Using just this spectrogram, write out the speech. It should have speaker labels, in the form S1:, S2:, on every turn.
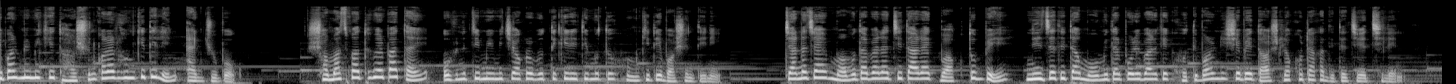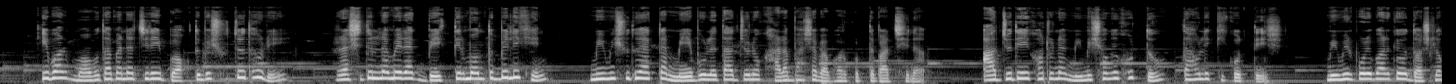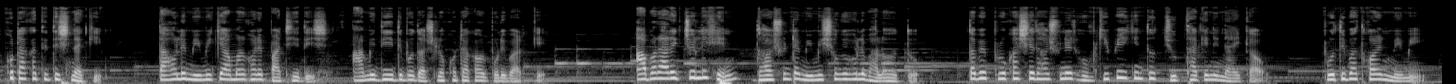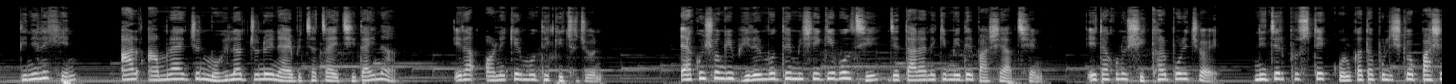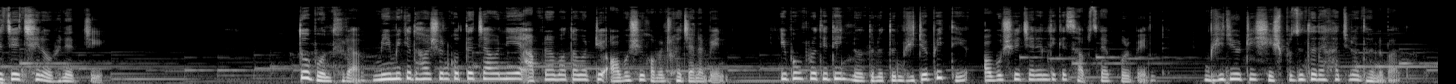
S1: এবার মিমিকে ধর্ষণ করার হুমকি দিলেন এক যুবক। সমাজ মাধ্যমের পাতায় অভিনেত্রী মিমি চক্রবর্তীকে রীতিমতো হুমকি দিয়ে বসেন তিনি। জানা যায়, মমতা ব্যানার্জি তার এক বক্তব্যে নির্যাতিতা মৌমিতার পরিবারকে ক্ষতিপূরণ হিসেবে দশ লক্ষ টাকা দিতে চেয়েছিলেন। এবার মমতা ব্যানার্জির এই বক্তব্যের সূত্র ধরে রাশিদুল নামের এক ব্যক্তির মন্তব্যে লিখেন, মিমি শুধু একটা মেয়ে বলে তার জন্য খারাপ ভাষা ব্যবহার করতে পারছি না। আজ যদি এই ঘটনা মিমির সঙ্গে ঘটত, তাহলে কি করতিস? মিমির পরিবারকেও দশ লক্ষ টাকা দিতিস নাকি? তাহলে মিমিকে আমার ঘরে পাঠিয়ে দিস। আমি দিয়ে দিব দশ লক্ষ টাকা ওর পরিবারকে। আবার আরেকজন লিখেন, ধর্ষণটা মিমির সঙ্গে হলে ভালো হতো। তবে প্রকাশ্যে ধর্ষণের হুমকি পেয়ে কিন্তু চুপ থাকেনি নায়িকাও। প্রতিবাদ করেন মিমি। তিনি লিখেন, আর আমরা একজন মহিলার জন্যই ন্যায় বিচার চাইছি, তাই না? এরা অনেকের মধ্যে কিছুজন। একই সঙ্গে ভিড়ের মধ্যে মিশে গিয়ে বলছি যে তারা নাকি মেয়েদের পাশে আছেন। এটা কোনো শিক্ষার পরিচয়? নিজের পোস্টে কলকাতা পুলিশকেও পাশে চেয়েছেন অভিনেত্রী। তো বন্ধুরা, মিমিকে ধর্ষণ করতে চাওয়া নিয়ে আপনার মতামতটি অবশ্যই কমেন্ট করে জানাবেন। এবং প্রতিদিন নতুন নতুন ভিডিও পেতে অবশ্যই চ্যানেলটিকে সাবস্ক্রাইব করবেন। ভিডিওটি শেষ পর্যন্ত দেখার জন্য ধন্যবাদ।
